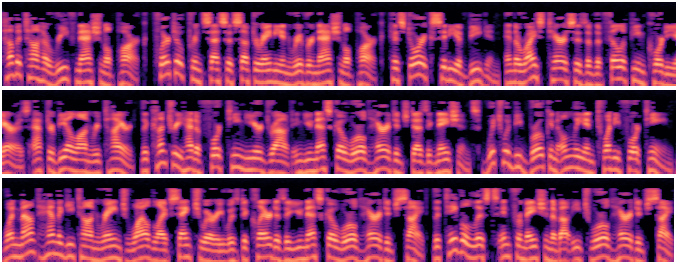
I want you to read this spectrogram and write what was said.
Tubataha Reef National Park, Puerto Princesa Subterranean River National Park, historic city of Vigan, and the rice terraces of the Philippine Cordilleras after Villalon retired, the country had a 14-year drought in UNESCO World Heritage designations, which would be broken only in 2014, when Mount Hamiguitan Range Wildlife Sanctuary was declared as a UNESCO World Heritage Site. The table lists information about each World Heritage Site.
